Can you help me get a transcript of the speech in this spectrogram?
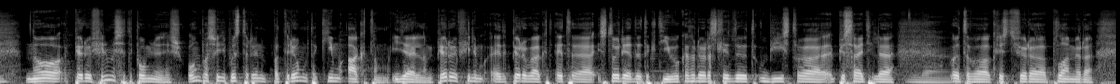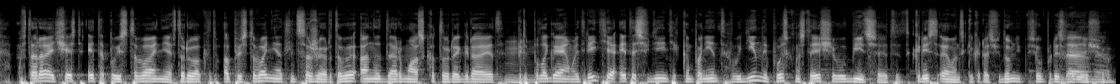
Но первый фильм, если ты помнишь, он, по сути, выстроен по трем таким актам идеальным. Первый фильм, это первый акт, это история детектива, который расследует убийство писателя Да. этого Кристофера Пламера. Вторая часть — это повествование, второй акт — повествование от лица жертвы, Анны Дармас, которая играет. Мгм. Предполагаемая третья — это сведение этих компонентов в один и поиск настоящего убийцы. Это Крис Эванс, как раз виновник всего происходящего. да.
